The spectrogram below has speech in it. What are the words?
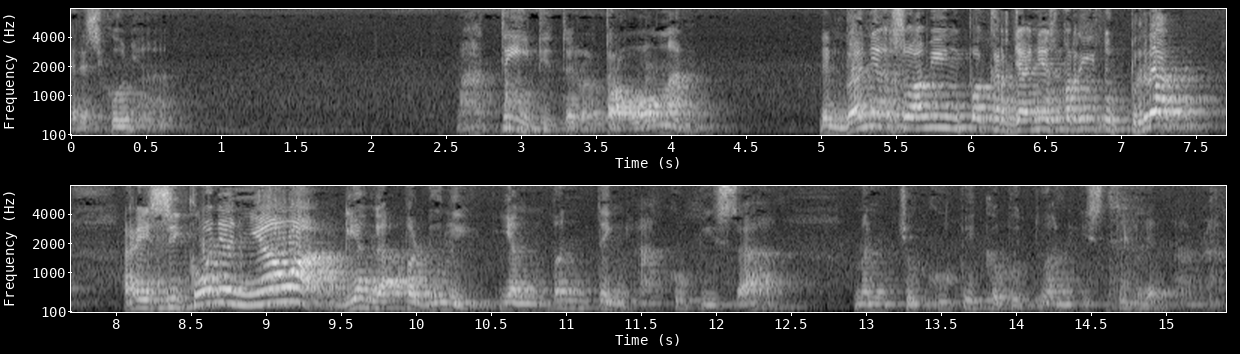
Risikonya mati di terowongan. Dan banyak suami yang pekerjaannya seperti itu berat. Risikonya nyawa, dia nggak peduli. Yang penting aku bisa mencukupi kebutuhan istri dan anak.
